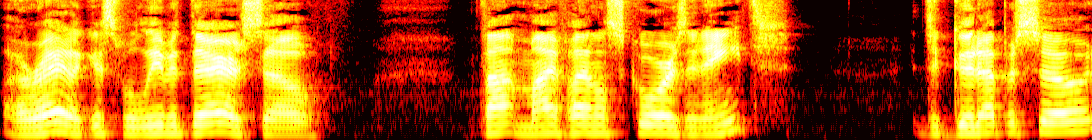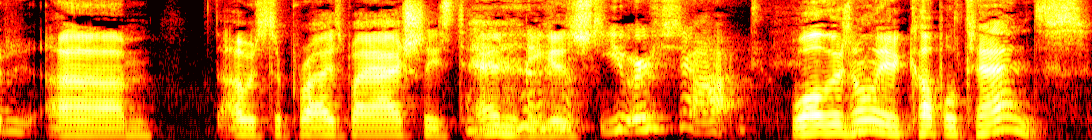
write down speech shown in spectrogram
All right, I guess we'll leave it there. So, my final score is an eight. It's a good episode. Um, I was surprised by Ashley's ten because you were shocked well, there's only a couple tens.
